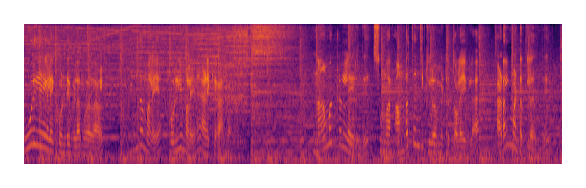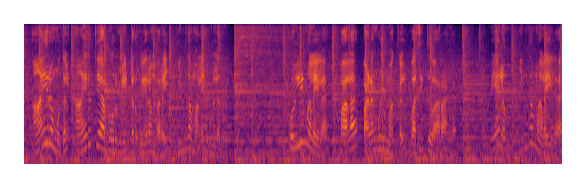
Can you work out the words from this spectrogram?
மூலிகைகளை கொண்டு விளங்குவதால் இந்த மலையை கொல்லிமலைன்னு அழைக்கிறாங்க. நாமக்கல்ல இருந்து சுமார் 55 கிலோமீட்டர் தொலைவில் கடல் மட்டத்திலிருந்து ஆயிரம் முதல் ஆயிரத்தி அறநூறு மீட்டர் உயரம் வரை இந்த மலை உள்ளது. கொல்லிமலையில் பல பழங்குடி மக்கள் வசித்து வராங்க. மேலும் இந்த மலையில்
